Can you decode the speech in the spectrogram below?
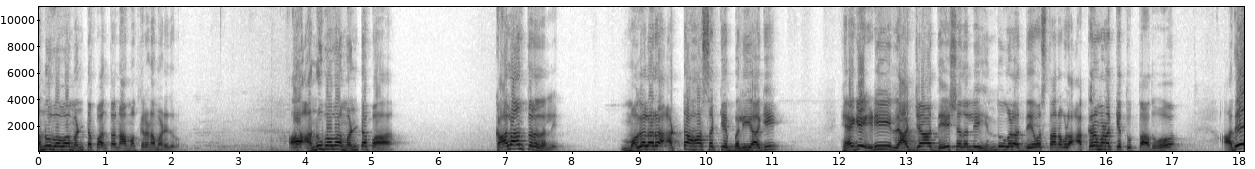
ಅನುಭವ ಮಂಟಪ ಅಂತ ನಾಮಕರಣ ಮಾಡಿದರು. ಆ ಅನುಭವ ಮಂಟಪ ಕಾಲಾಂತರದಲ್ಲಿ ಮೊಘಲರ ಅಟ್ಟಹಾಸಕ್ಕೆ ಬಲಿಯಾಗಿ ಹೇಗೆ ಇಡೀ ರಾಜ್ಯ, ದೇಶದಲ್ಲಿ ಹಿಂದೂಗಳ ದೇವಸ್ಥಾನಗಳು ಆಕ್ರಮಣಕ್ಕೆ ತುತ್ತಾದವೋ ಅದೇ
